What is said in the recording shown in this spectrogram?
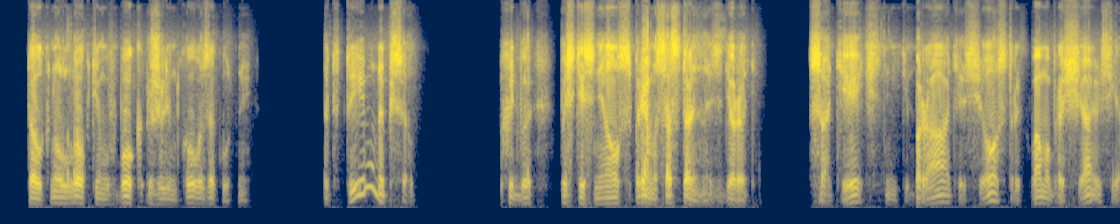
— толкнул локтем в бок Желенкова закутный. «Это ты ему написал?» Хоть бы постеснялся прямо со Сталина сдирать. «Соотечественники, братья, сестры, к вам обращаюсь я»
